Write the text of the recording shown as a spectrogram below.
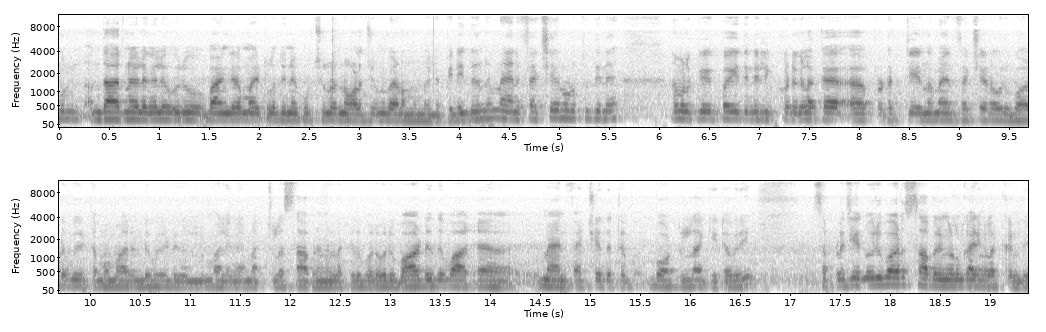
മുൻ ധാരണ അല്ലെങ്കിൽ ഒരു ഭയങ്കരമായിട്ടുള്ള ഇതിനെക്കുറിച്ചുള്ള നോളജ് ഒന്നും വേണമെന്നൊന്നുമില്ല. പിന്നെ ഇതിന് മാനുഫാക്ചർ ചെയ്യാൻ കൊടുത്ത് ഇതിനെ നമ്മൾക്ക് ഇപ്പോൾ ഇതിന്റെ ലിക്വിഡുകളൊക്കെ പ്രൊട്ടക്റ്റ് ചെയ്യുന്ന മാനുഫാക്ചർ ചെയ്യുന്ന ഒരുപാട് വീട്ടമ്മമാരുണ്ട് വീടുകളിലും അല്ലെങ്കിൽ മറ്റുള്ള സ്ഥാപനങ്ങളിലൊക്കെ ഇതുപോലെ ഒരുപാട് ഇത് മാനുഫാക്ചർ ചെയ്തിട്ട് ബോട്ടിലാക്കിയിട്ട് അവർ സപ്ലൈ ചെയ്യുന്ന ഒരുപാട് സ്ഥാപനങ്ങളും കാര്യങ്ങളൊക്കെ ഉണ്ട്.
